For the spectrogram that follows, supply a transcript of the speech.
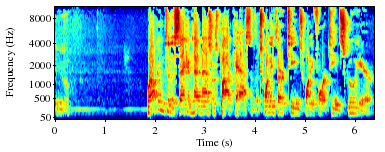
to. Welcome to the second Headmasters podcast of the 2013 2014 school year.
